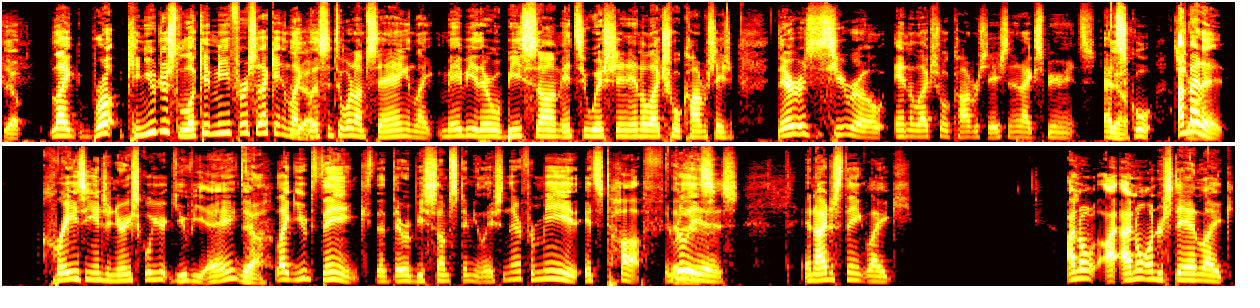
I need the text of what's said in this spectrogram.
Yep. Like, bro, can you just look at me for a second and like Yeah. listen to what I'm saying and like maybe there will be some intuition, intellectual conversation. There is zero intellectual conversation that I experience at Yeah, school. I'm at a crazy engineering school year at UVA. Yeah. Like you'd think that there would be some stimulation there. For me, it's tough. It, It really is. is. And I just think like I don't I, I don't understand like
